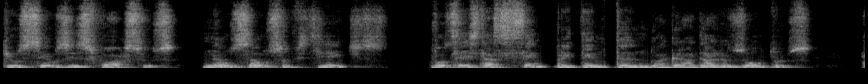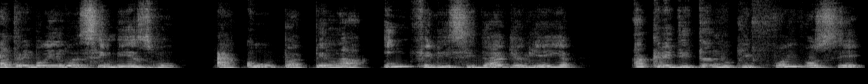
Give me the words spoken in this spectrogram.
que os seus esforços não são suficientes? Você está sempre tentando agradar os outros, atribuindo a si mesmo a culpa pela infelicidade alheia, acreditando que foi você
